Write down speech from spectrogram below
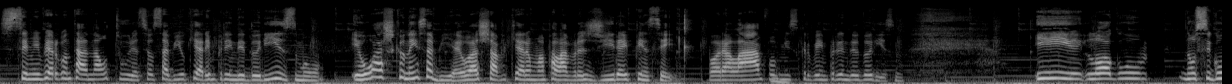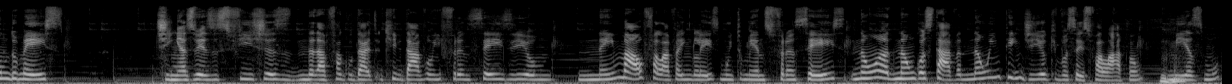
Se você me perguntar na altura se eu sabia o que era empreendedorismo, eu acho que eu nem sabia. Eu achava que era uma palavra gira e pensei, bora lá, vou me inscrever em empreendedorismo. E logo no segundo mês tinha às vezes fichas da faculdade que davam em francês e eu nem mal falava inglês, muito menos francês. Não, não gostava, não entendia o que vocês falavam mesmo.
